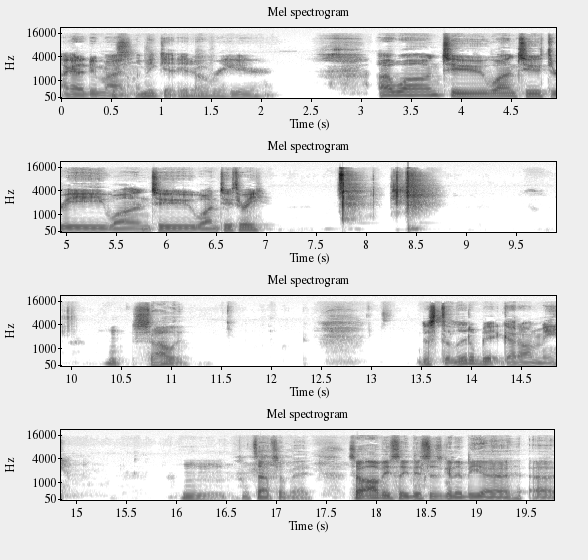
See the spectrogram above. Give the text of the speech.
I got to do mine. Let me get it over here. A one, two, one, two, three, one, two, one, two, three. hmm, solid. Just a little bit got on me. Hmm, it's not so bad. So obviously, this is going to be a, a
